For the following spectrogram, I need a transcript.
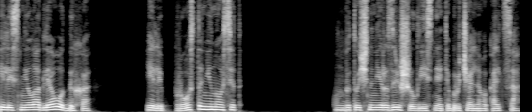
или сняла для отдыха, или просто не носит — он бы точно не разрешил ей снять обручального кольца.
